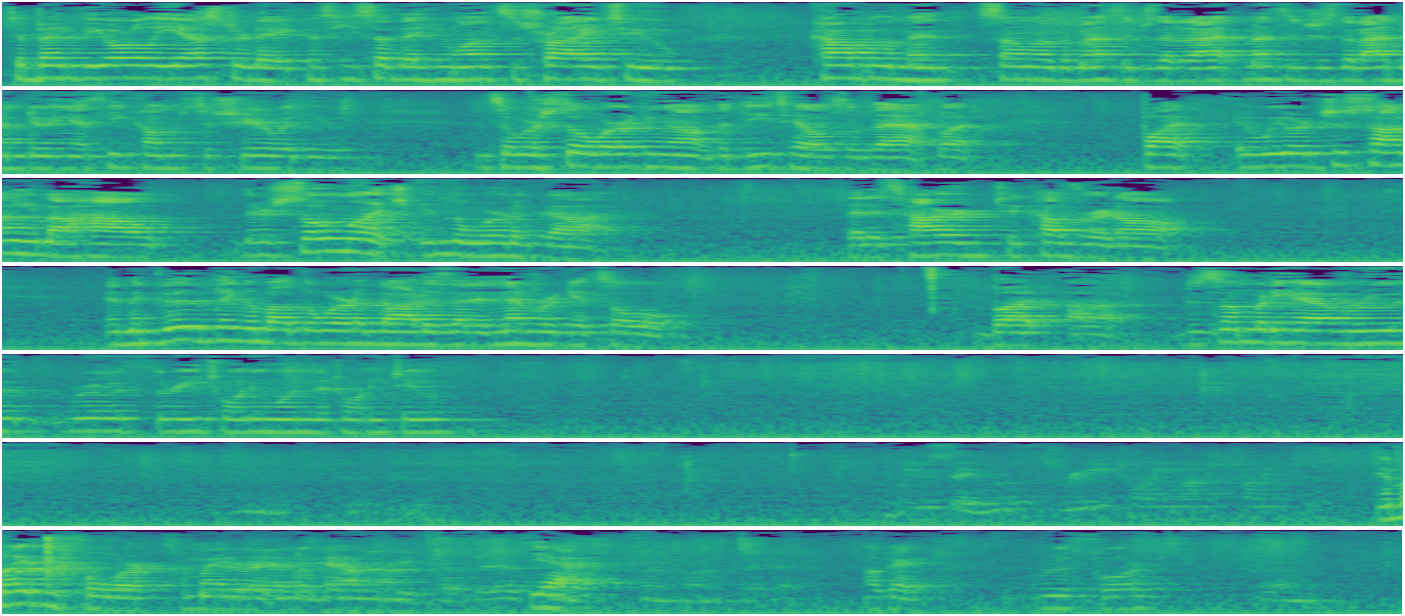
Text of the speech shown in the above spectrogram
to Ben Biorley yesterday because he said that he wants to try to complement some of the message that I, messages that I've been doing as he comes to share with you. And so we're still working out the details of that, but but we were just talking about how there's so much in the Word of God that it's hard to cover it all. And the good thing about the Word of God is that it never gets old. But uh, does somebody have Ruth, Ruth 3 21 to 22? Did you say Ruth 3, 21 to 22? It might be 4. I might have written it down Yeah, wrong. because there is Yeah. 21, okay. Okay. Ruth 4.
